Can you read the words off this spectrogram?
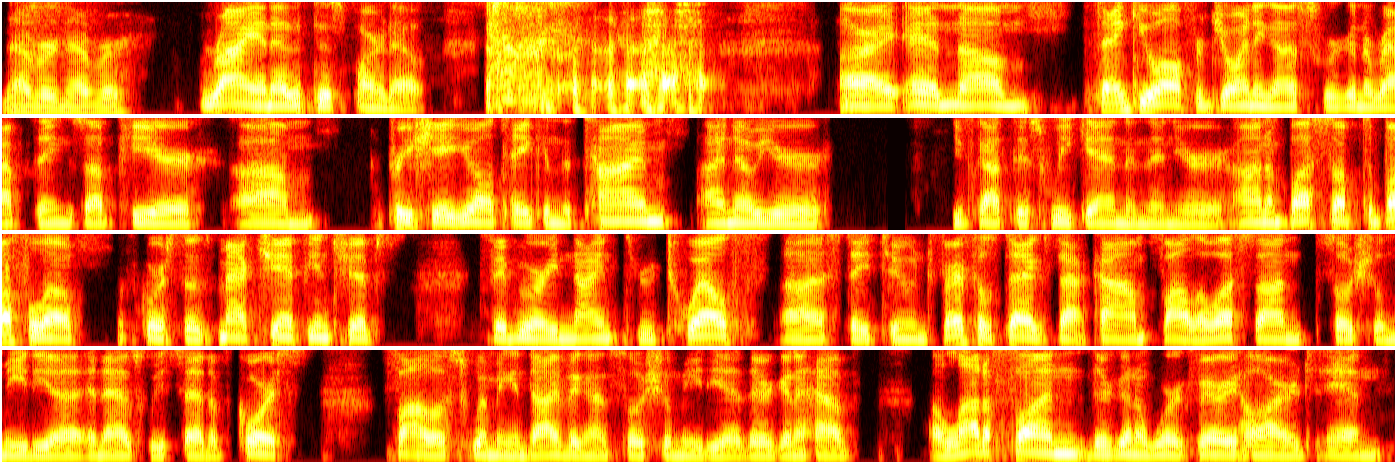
never, never. Ryan, edit this part out. All right. And um, thank you all for joining us. We're going to wrap things up here. Um, appreciate you all taking the time. I know you're, you've got this weekend and then you're on a bus up to Buffalo. Of course, those MAC championships, February 9th through 12th. Uh, stay tuned. FairfieldStags.com. Follow us on social media. And as we said, of course, follow swimming and diving on social media. They're going to have a lot of fun. They're going to work very hard. And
